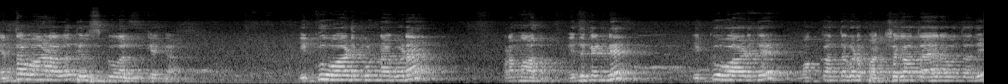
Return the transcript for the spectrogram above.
ఎంత వాడాలో తెలుసుకోవాలి ముఖ్యంగా. ఎక్కువ వాడకుండా కూడా ప్రమాదం. ఎందుకంటే ఎక్కువ వాడితే మొక్క అంతా కూడా పచ్చగా తయారవుతుంది.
